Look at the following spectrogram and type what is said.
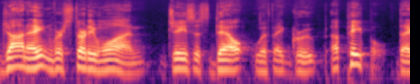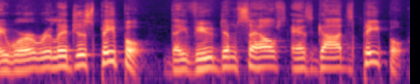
John 8 and verse 31, Jesus dealt with a group of people. They were religious people. They viewed themselves as God's people,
